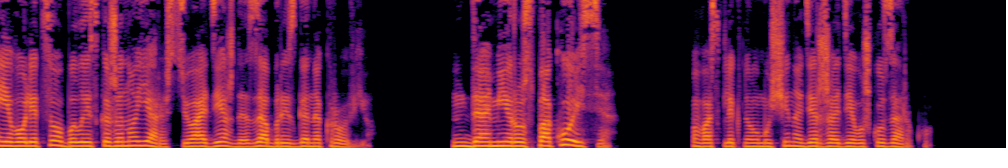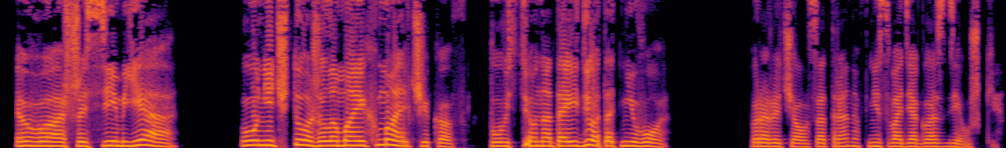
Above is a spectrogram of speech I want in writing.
Его лицо было искажено яростью, а одежда забрызгана кровью. «Дамир, успокойся!» — воскликнул мужчина, держа девушку за руку. «Ваша семья уничтожила моих мальчиков! Пусть он отойдет от него!» прорычал Сатранов, не сводя глаз девушки.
